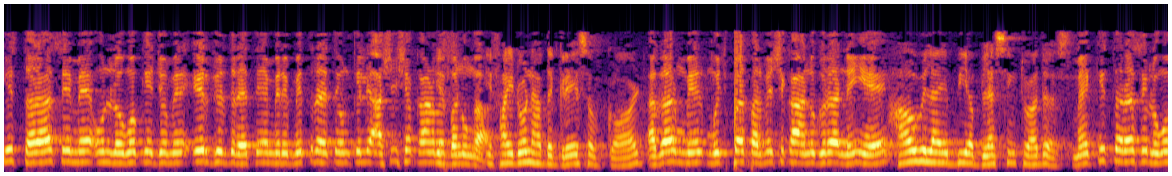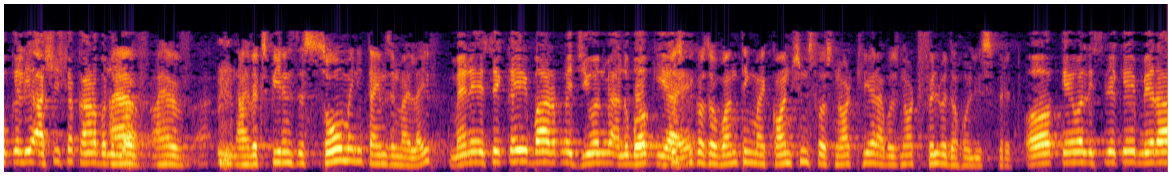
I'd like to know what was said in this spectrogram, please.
किस तरह से मैं उन लोगों के जो मेरे इर्द गिर्द रहते हैं मेरे मित्र रहते हैं उनके लिए आशीष का कारण बनूँगा if I don't have the grace of God अगर मुझ पर परमेश्वर का अनुग्रह नहीं है how will I be a blessing to others मैं किस तरह से लोगों के लिए आशीष का कारण बनूँगा I have experienced this so many times in my life. मैंने इसे कई बार अपने जीवन में अनुभव किया है. Because of one thing my my was not clear I was not not with holy the और केवल इसलिए कि मेरा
